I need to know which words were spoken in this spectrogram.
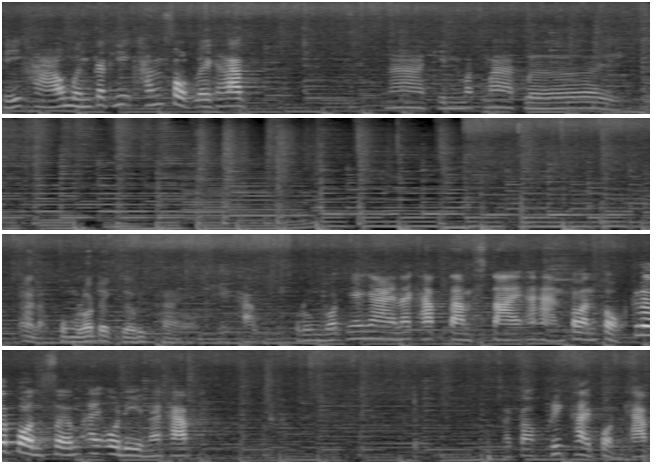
สีขาวเหมือนกะทิคั้นสดเลยครับ น่ากินมาก ๆ เลยอะปรุงรสด้วยเกลือพริกไทยโอเคครับปรุงรสง่าย ๆ นะครับ ตามสไตล์อาหารตะวันตกเกลือป่นเสริมไอโอดีนนะครับ แล้วก็พริกไทยป่นครับ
